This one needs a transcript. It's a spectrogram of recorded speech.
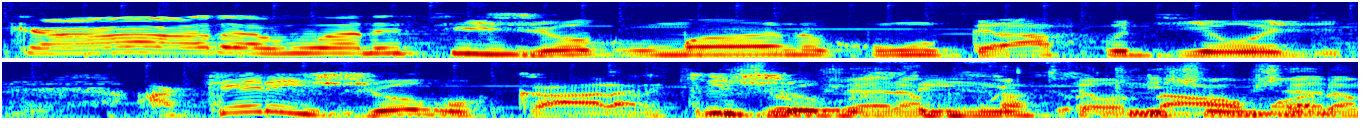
cara, mano, esse jogo, mano, com o gráfico de hoje. Aquele jogo, cara, Aquele que jogo, muito, sensacional, aquele jogo mano,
